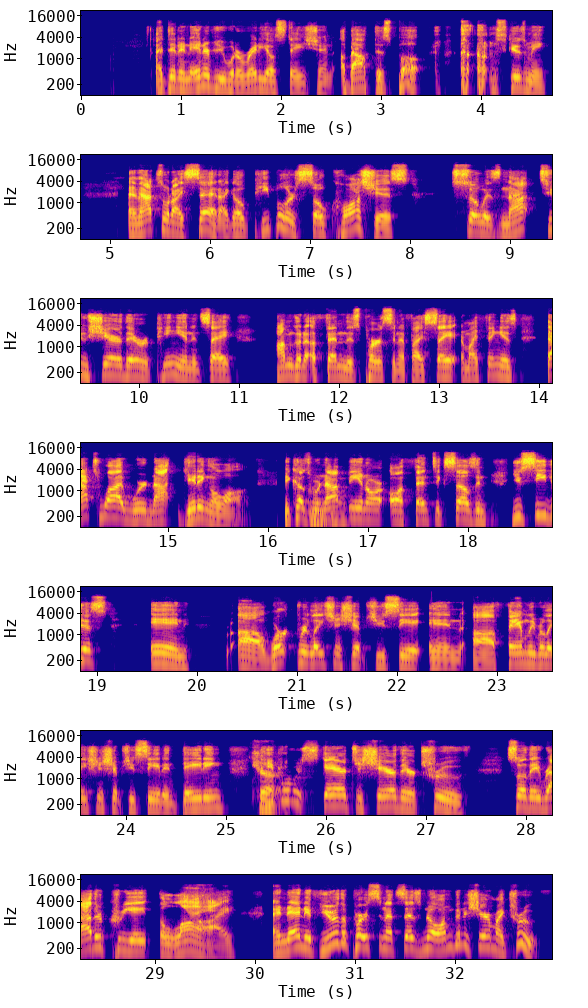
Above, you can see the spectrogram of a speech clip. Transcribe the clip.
i did an interview with a radio station about this book excuse me and that's what i said. I go people are so cautious so as not to share their opinion and say I'm going to offend this person if I say it. And my thing is, that's why we're not getting along because we're mm-hmm. not being our authentic selves. And you see this in uh, work relationships, you see it in uh, family relationships, you see it in dating. Sure. People are scared to share their truth. So they rather create the lie. And then if you're the person that says, no, I'm going to share my truth,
